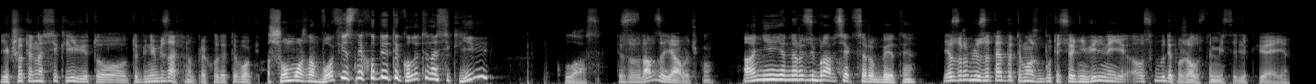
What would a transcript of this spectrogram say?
Якщо ти на сікліві, то тобі не обов'язково приходити в офіс. А що, можна в офіс не ходити, коли ти на сікліві? Клас. Ти создав заявочку? А ні, я не розібрався, як це робити. Я зроблю за тебе, ти можеш бути сьогодні вільний. Освободи, пожалуйста, місце для QA.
